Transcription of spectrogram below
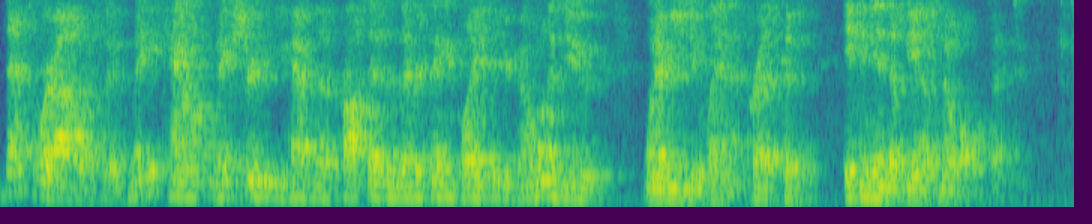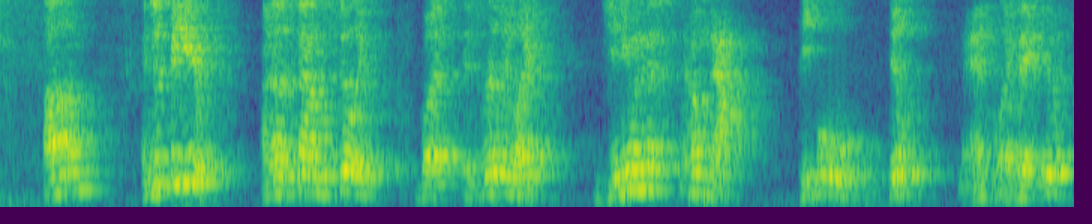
that's where I always say is make it count. Make sure that you have the processes, everything in place that you're going to want to do whenever you do land that press because it can end up being a snowball effect. Um, and just be you. I know it sounds silly, but it's really like genuineness comes out. People feel it, man. Like they feel,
